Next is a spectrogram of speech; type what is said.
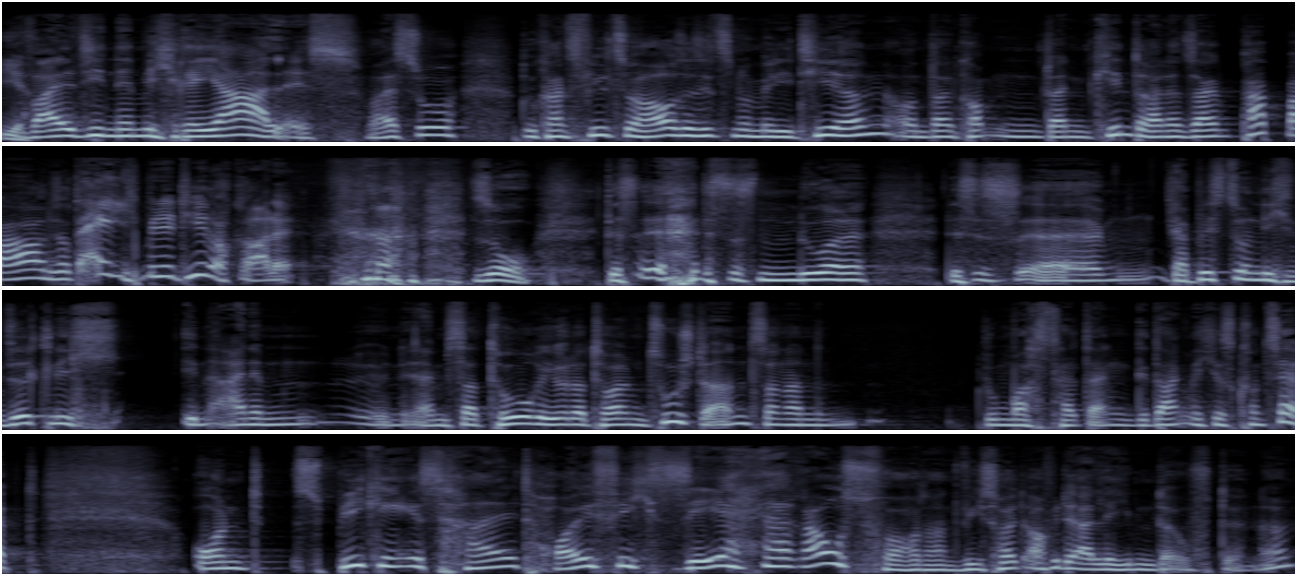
Ja. Weil sie nämlich real ist. Weißt du, du kannst viel zu Hause sitzen und meditieren und dann kommt dein Kind rein und sagt, Papa, und sagt, hey, ich meditiere doch gerade. so, das, das ist nur, das ist, äh, da bist du nicht wirklich in einem, in einem Satori oder tollen Zustand, sondern du machst halt dein gedankliches Konzept. Und Speaking ist halt häufig sehr herausfordernd, wie ich es heute auch wieder erleben durfte. Ne?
